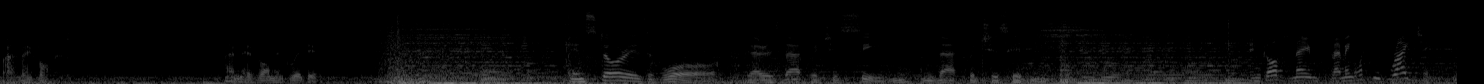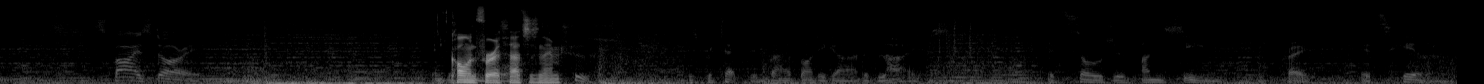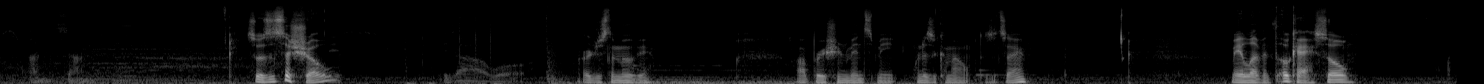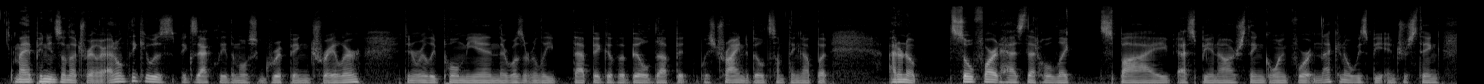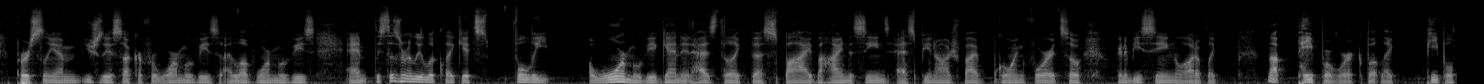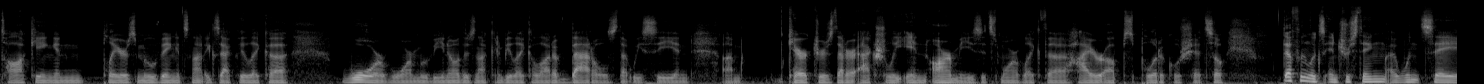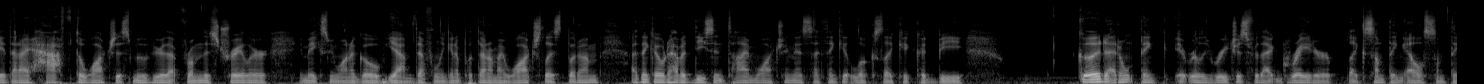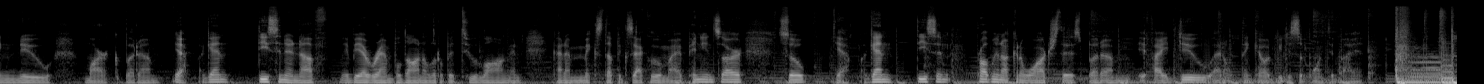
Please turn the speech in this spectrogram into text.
I may vomit. I may vomit with you. In stories of war, there is that which is seen and that which is hidden. In God's name, Fleming, what are you writing? Spy story. Colin Firth, that's his name. Truth is protected by a bodyguard of lies. Its soldiers unseen. Pray. Its heroes unsung. So is this a show? This is our war. Or just a movie? Operation Mincemeat. When does it come out? Does it say? May 11th. Okay, so my opinions on that trailer. I don't think it was exactly the most gripping trailer. It didn't really pull me in. There wasn't really that big of a build up. It was trying to build something up, but I don't know. So far, it has that whole like spy espionage thing going for it and that can always be interesting personally i'm usually a sucker for war movies i love war movies and this doesn't really look like it's fully a war movie again it has the like the spy behind the scenes espionage vibe going for it. So we're going to be seeing a lot of like not paperwork but like people talking and players moving. It's not exactly like a war war movie you know? There's not going to be like a lot of battles that we see and um, characters that are actually in armies. It's more of like the higher ups political shit. So definitely looks interesting. I wouldn't say that I have to watch this movie or that from this trailer it makes me want to go, yeah, I'm definitely going to put that on my watch list, but um I think I would have a decent time watching this. I think it looks like it could be good. I don't think it really reaches for that greater like something else, something new mark, but um yeah, again, decent enough. Maybe I rambled on a little bit too long and kind of mixed up exactly what my opinions are. So yeah, again, decent. Probably not going to watch this, but um, if I do, I don't think I would be disappointed by it.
